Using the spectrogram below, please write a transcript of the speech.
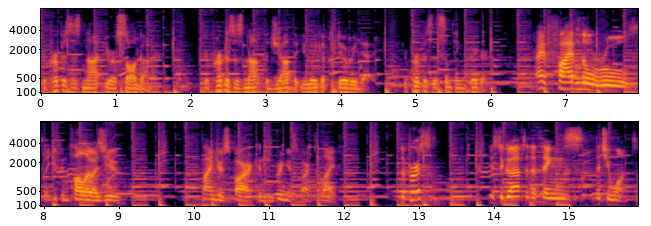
Your purpose is not you're a SAW gunner. Your purpose is not the job that you wake up to do every day. Your purpose is something bigger. I have five little rules that you can follow as you find your spark and bring your spark to life. The first is to go after the things that you want.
